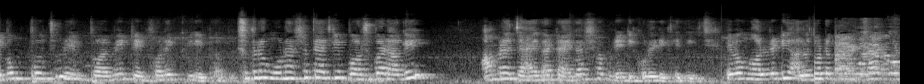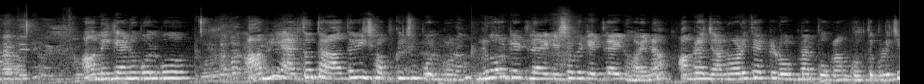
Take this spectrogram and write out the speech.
এবং প্রচুর এমপ্লয়মেন্ট এর ফলে ক্রিয়েট হবে। সুতরাং ওনার সাথে আজকে বসবার আগেই আমরা জায়গা টায়গা সব রেডি করে রেখে দিয়েছি। এবং অলরেডি আলোচনাটা আমি কেন বলব? আমি এত তাড়াতাড়ি সবকিছু বলব না। নো ডেডলাইন এসবে ডেডলাইন হয় না। আমরা জানুয়ারিতে একটা রোড ম্যাপ প্রোগ্রাম করতে বলেছি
